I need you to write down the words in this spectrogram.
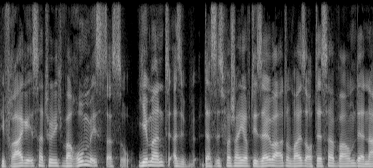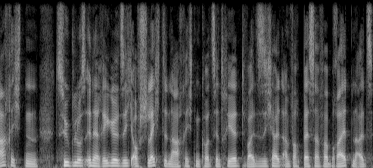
Die Frage ist natürlich, warum ist das so? Jemand, also das ist wahrscheinlich auf dieselbe Art und Weise auch deshalb, warum der Nachrichtenzyklus in der Regel sich auf schlechte Nachrichten konzentriert, weil sie sich halt einfach besser verbreiten als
